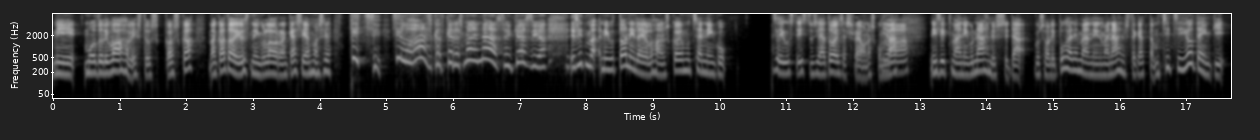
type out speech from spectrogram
niin mulla tuli vahvistus, koska mä katsoin just niinku Lauran käsiä, ja mä olin vitsi, sillä on hanskat kädessä, mä en näe sen käsiä. Ja sitten mä, niinku Tonille ei ollut hanskoja, mutta sen niinku, se just istui siellä toisessa reunassa kuin mä. Jaa. Niin sit mä en niinku nähnyt sitä, kun se oli puhelimella, niin mä en nähnyt sitä kättä, mutta sit se jotenkin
